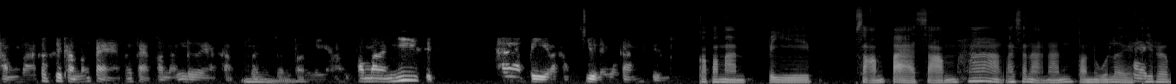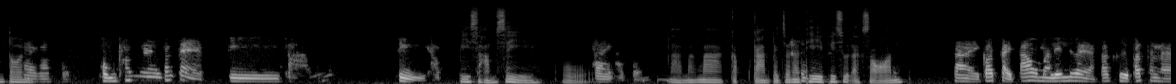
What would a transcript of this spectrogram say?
ทำมาก็คือทำตั้งแต่ตั้งแต่ตอนนั้นเลยอะครับจนอืมจนตอนนี้ครับประมาณยี่สิบห้าปีแล้วครับ อยู่ในวงการหนังสือก็ประมาณปี สามแปดสามห้าลักษณะนั้นตอนนู้นเลยที่เริ่มต้นใช่ครับผมผมทำงานตั้งแต่ปีสามสี่ครับ ปีสามสี่โอ้ใช่ครับผมนานมาก ๆ กับการเป็นเจ้าหน้าที่พิสูจน์อักษร ใช่ก็ไต่เต้ามาเรื่อยๆก็คือพัฒนา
